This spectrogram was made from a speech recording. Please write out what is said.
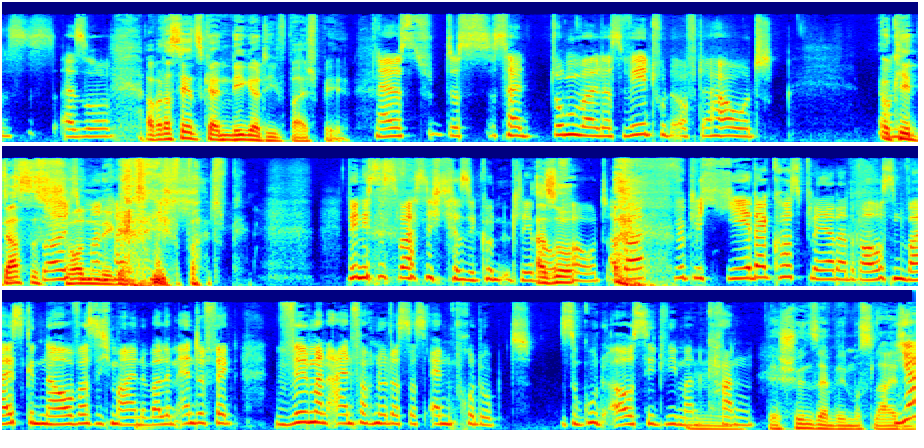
das ist also, Aber das ist jetzt kein Negativbeispiel. ja, das, das ist halt dumm, weil das weh tut auf der Haut. Und Okay, das ist schon ein halt Negativbeispiel. Wenigstens war es nicht der Sekundenkleber Also- auf Haut. Aber wirklich jeder Cosplayer da draußen weiß genau, was ich meine. Weil im Endeffekt will man einfach nur, dass das Endprodukt so gut aussieht, wie man kann. Wer schön sein will, muss leiden. Ja,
